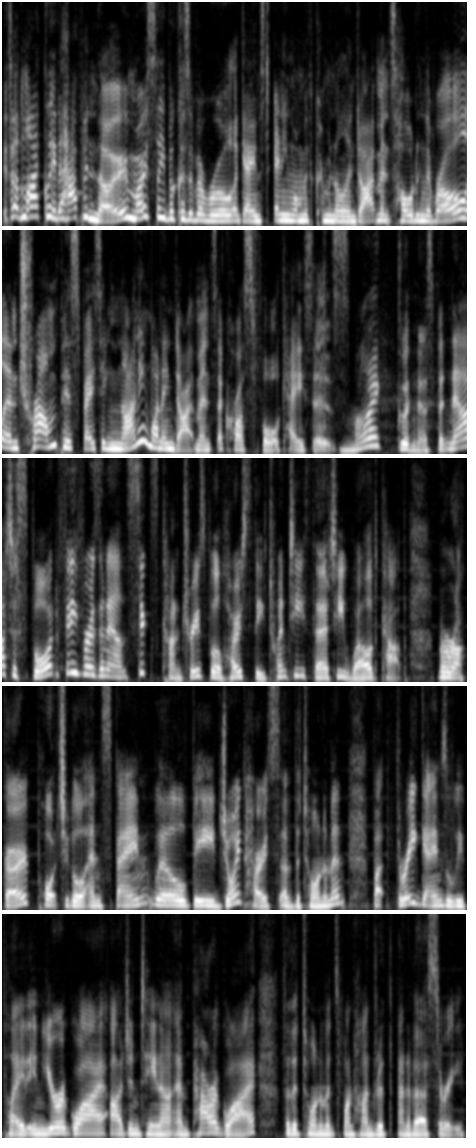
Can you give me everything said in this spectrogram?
It's unlikely to happen, though, mostly because of a rule against anyone with criminal indictments holding the role, and Trump is facing 91 indictments across four cases. My goodness. But now to sport. FIFA has announced six countries will host the 2030 World Cup. Morocco, Portugal, and Spain will be joint hosts of the tournament, but three games will be played in Uruguay, Argentina, and Paraguay for the tournament's 100th anniversary.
